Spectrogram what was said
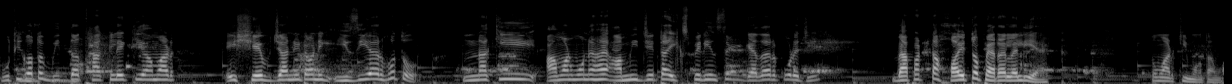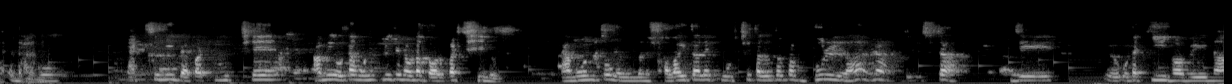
পুঁথিগত বিদ্যা থাকলে কি আমার এই শেফ জার্নিটা অনেক ইজিয়ার হতো? নাকি আমার মনে হয় আমি যেটা এক্সপিরিয়েন্স থেকে গ্যাদার করেছি ব্যাপারটা হয়তো প্যারালালি এক? তোমার কি মতামত? অ্যাকচুয়ালি ব্যাপারটা হচ্ছে আমি ওটা মনে করি যে ওটা দরকার ছিল। এমন তো মানে সবাই তাহলে করছে তাহলে তো ওটা ভুল না না জিনিসটা যে ওটা কি হবে না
